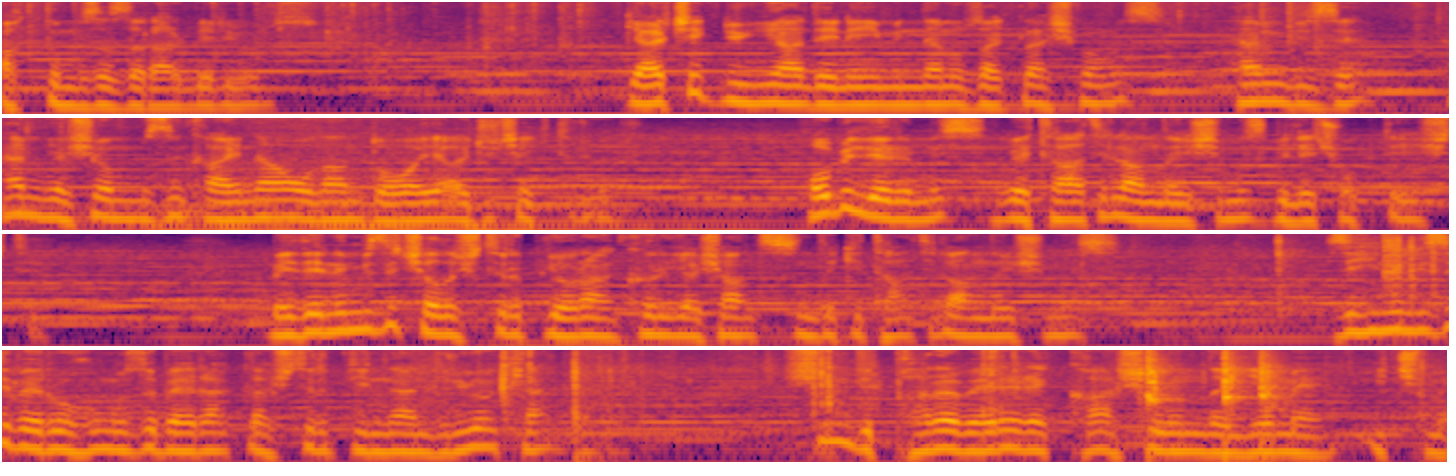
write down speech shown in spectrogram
aklımıza zarar veriyoruz. Gerçek dünya deneyiminden uzaklaşmamız hem bize hem yaşamımızın kaynağı olan doğaya acı çektiriyor. Hobilerimiz ve tatil anlayışımız bile çok değişti. Bedenimizi çalıştırıp yoran kır yaşantısındaki tatil anlayışımız, zihnimizi ve ruhumuzu berraklaştırıp dinlendiriyorken, Şimdi para vererek karşılığında yeme, içme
